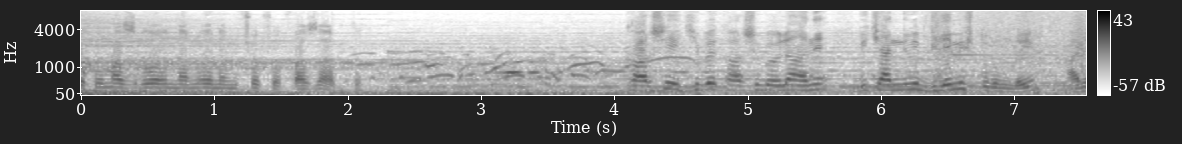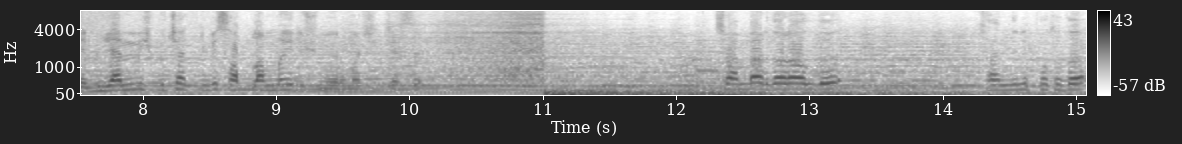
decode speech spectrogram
Dokunulmazlık oyunlarının önemi çok çok fazla arttı. Karşı ekibe karşı böyle hani bir kendimi bilemiş durumdayım. Hani bilenmiş bıçak gibi saplanmayı düşünüyorum açıkçası. Çember daraldı. Kendini potada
